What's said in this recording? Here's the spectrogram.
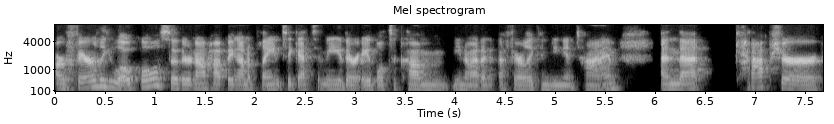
are fairly local. So they're not hopping on a plane to get to me. They're able to come, you know, at a, a fairly convenient time. And that capture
